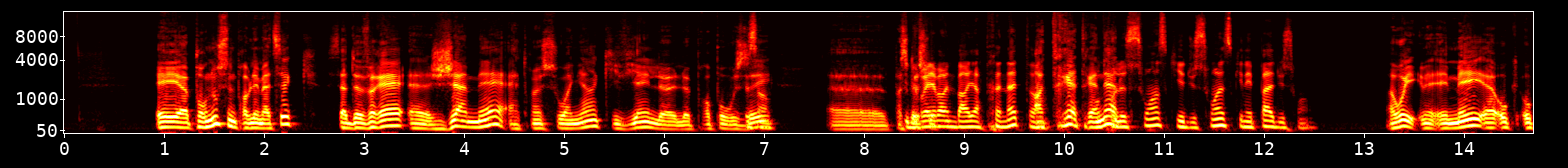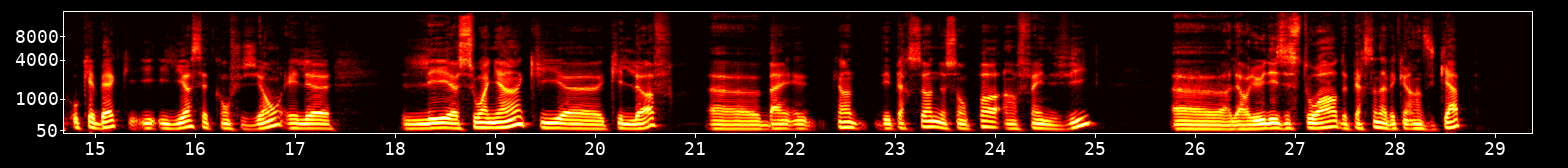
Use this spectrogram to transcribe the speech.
Et euh, pour nous, c'est une problématique. Ça devrait euh, jamais être un soignant qui vient le, proposer. euh, parce Il que devrait y avoir une barrière très nette ah, très, très entre net. le soin, ce qui est du soin, ce qui n'est pas du soin. Ah oui, mais, mais, euh, au, Québec, il, il y a cette confusion et le- les soignants qui, euh, qui l'offrent, euh, ben, quand des personnes ne sont pas en fin de vie, alors il y a eu des histoires de personnes avec un handicap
